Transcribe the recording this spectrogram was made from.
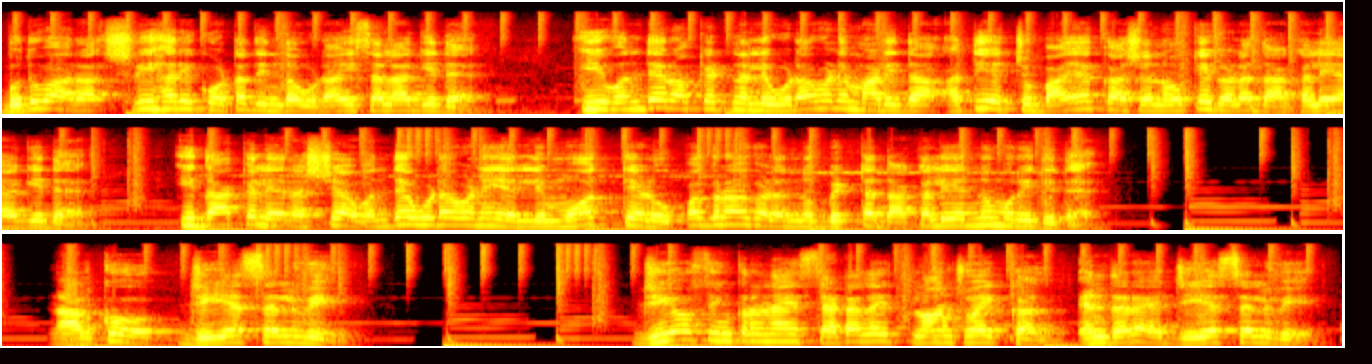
ಬುಧವಾರ ಶ್ರೀಹರಿಕೋಟದಿಂದ ಉಡಾಯಿಸಲಾಗಿದೆ. ಈ ಒಂದೇ ರಾಕೆಟ್ನಲ್ಲಿ ಉಡಾವಣೆ ಮಾಡಿದ ಅತಿ ಹೆಚ್ಚು ಬಾಹ್ಯಾಕಾಶ ನೌಕೆಗಳ ದಾಖಲೆಯಾಗಿದೆ. ಈ ದಾಖಲೆ ರಷ್ಯಾ ಒಂದೇ ಉಡಾವಣೆಯಲ್ಲಿ ಮೂವತ್ತೇಳು ಉಪಗ್ರಹಗಳನ್ನು ಬಿಟ್ಟ ದಾಖಲೆಯನ್ನು ಮುರಿದಿದೆ. ನಾಲ್ಕು G S L V geo synchronise satellite launch vehicle ಎಂದರೆ ಜಿಎಸ್ಎಲ್ವಿ.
